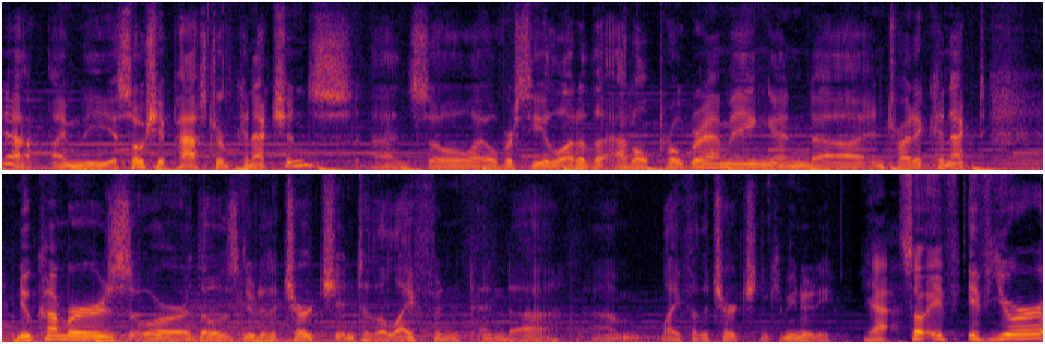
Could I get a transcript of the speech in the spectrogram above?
Yeah, I'm the associate pastor of Connections, and so I oversee a lot of the adult programming and uh, and try to connect newcomers or those new to the church into the life and and uh, um, life of the church and community. Yeah. So if, if you're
